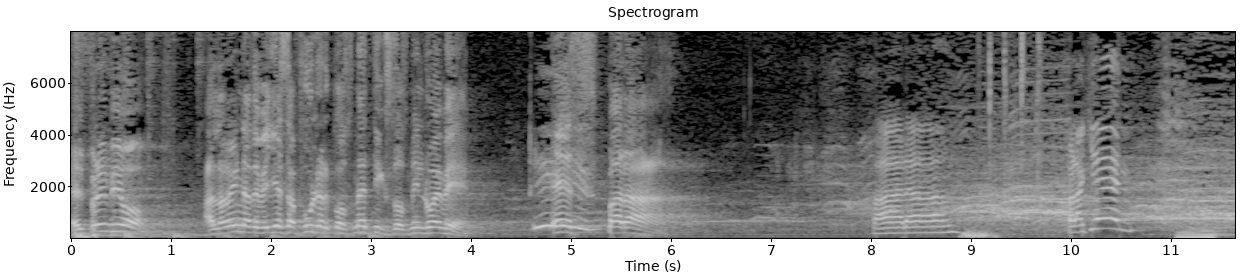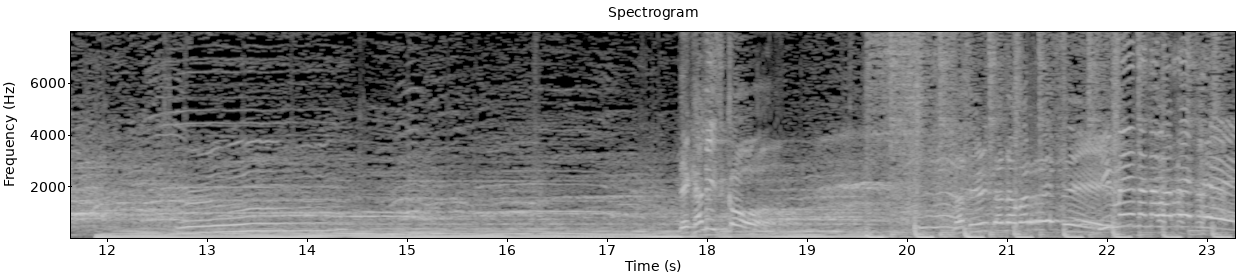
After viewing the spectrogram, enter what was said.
El premio a la reina de belleza Fuller Cosmetics 2009 es para Para... ¿Para quién? de Jalisco, la señorita Navarrete. Jimena Navarrete.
